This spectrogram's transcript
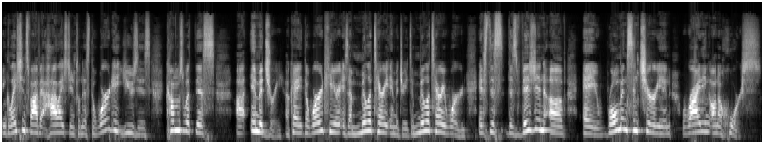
In Galatians 5, it highlights gentleness. The word it uses comes with this uh, imagery, okay? The word here is a military imagery. It's a military word. It's this, this vision of a Roman centurion riding on a horse.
